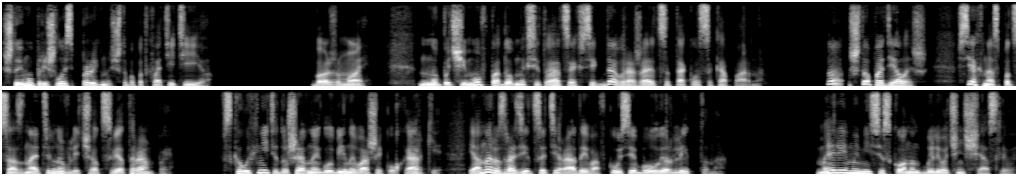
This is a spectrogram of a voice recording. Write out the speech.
что ему пришлось прыгнуть, чтобы подхватить ее. Боже мой, ну почему в подобных ситуациях всегда выражаются так высокопарно? Ну, что поделаешь, всех нас подсознательно влечет свет рампы. Всколыхните душевные глубины вашей кухарки, и она разразится тирадой во вкусе Булвер-Литтона. Мэрием и миссис Конант были очень счастливы.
